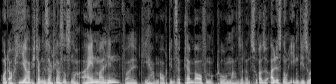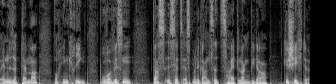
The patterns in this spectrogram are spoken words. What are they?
Und auch hier habe ich dann gesagt, lass uns noch einmal hin, weil die haben auch den September auf, im Oktober machen sie dann zu. Also alles noch irgendwie so Ende September noch hinkriegen, wo wir wissen, das ist jetzt erstmal eine ganze Zeit lang wieder Geschichte.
